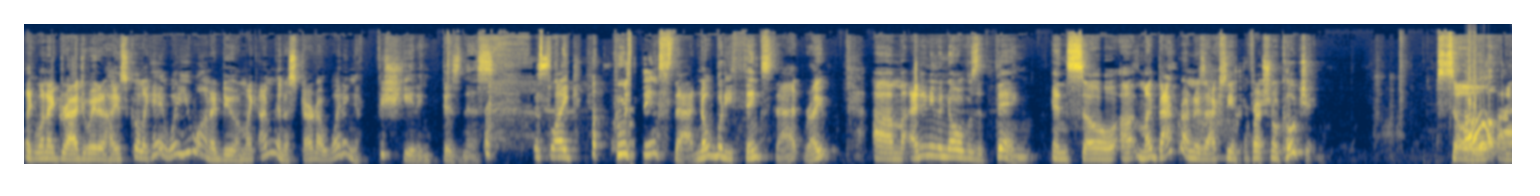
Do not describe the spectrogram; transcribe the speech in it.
like when I graduated high school, like, hey, what do you want to do? I'm like, I'm going to start a wedding officiating business. It's like, who thinks that? Nobody thinks that, right? Um, I didn't even know it was a thing. And so uh, my background is actually in professional coaching. So oh. uh,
